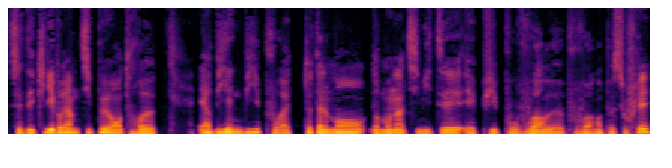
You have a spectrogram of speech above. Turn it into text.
C'est d'équilibrer un petit peu entre Airbnb pour être totalement dans mon intimité et puis pouvoir, euh, pouvoir un peu souffler.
